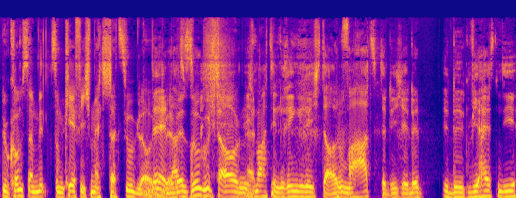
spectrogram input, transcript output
Du kommst dann mit zum Käfigmatch dazu, glaube ich. Nee, so gute Augen. Ich mach den Ringrichter und verarzte dich in den, in den, wie heißen die?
